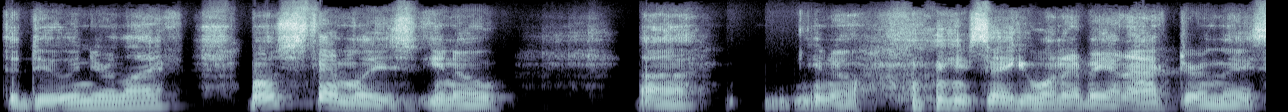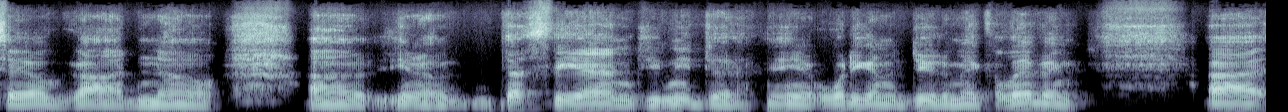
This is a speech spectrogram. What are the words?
to do in your life. Most families you know uh, you know you say you want to be an actor and they say oh god no. Uh, you know that's the end. You need to you know what are you going to do to make a living? Uh,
